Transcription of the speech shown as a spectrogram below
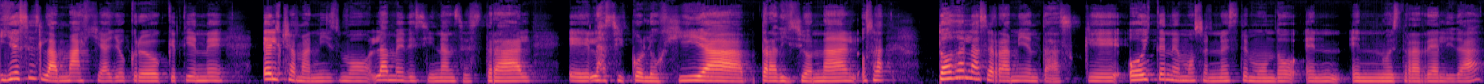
y esa es la magia, yo creo, que tiene el chamanismo, la medicina ancestral, eh, la psicología tradicional. O sea, todas las herramientas que hoy tenemos en este mundo, en, nuestra realidad,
